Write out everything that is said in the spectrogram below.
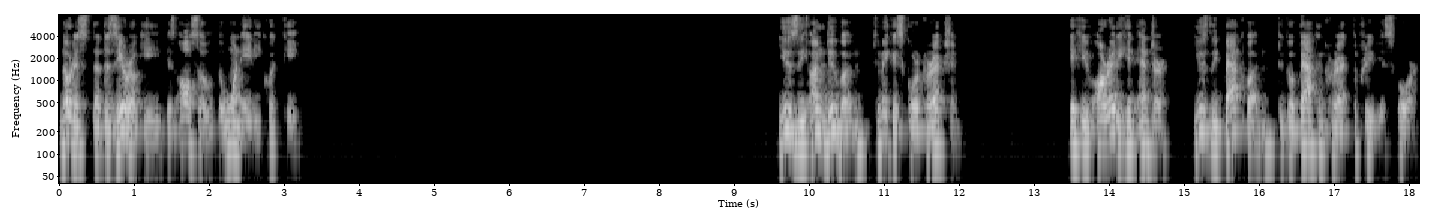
Notice that the 0 key is also the 180 quick key. Use the Undo button to make a score correction. If you've already hit Enter, use the Back button to go back and correct the previous score.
